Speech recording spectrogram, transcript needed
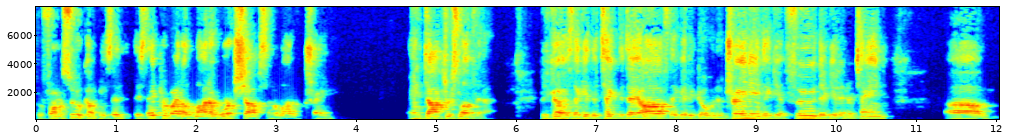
for pharmaceutical companies, is they provide a lot of workshops and a lot of training. And doctors love that because they get to take the day off, they get to go into training, they get food, they get entertained. Um,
